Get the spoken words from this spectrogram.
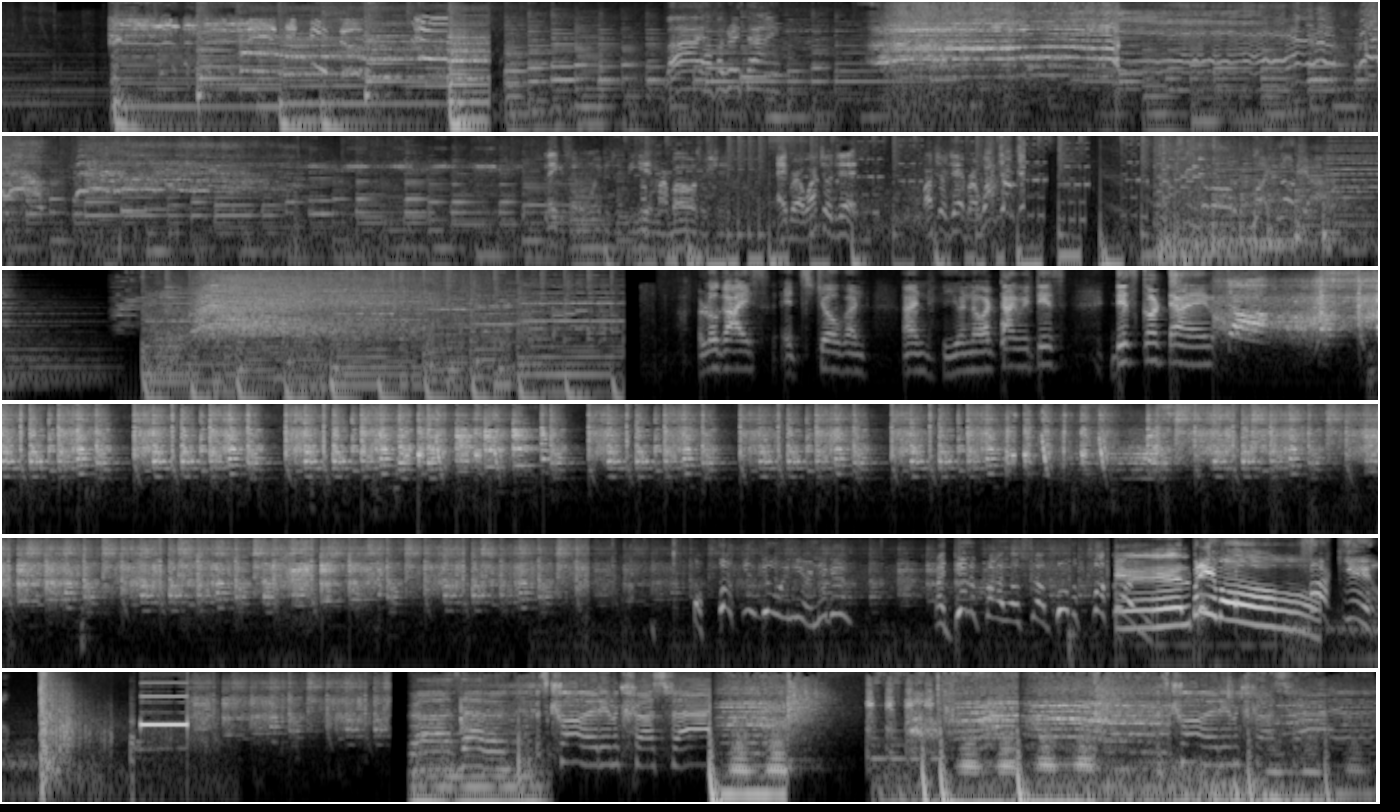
Bye, have a great time. so the wind can just be hitting my balls and shit. Hey, bro, watch your jet. Watch your jet, bro. Watch your jet! Hello guys, it's Jovan and you know what time it is? Disco time! Stop. Identify yourself. Who the fuck are you? El primo. Fuck you. Brother, it's caught in the crossfire fire.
